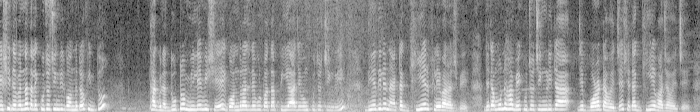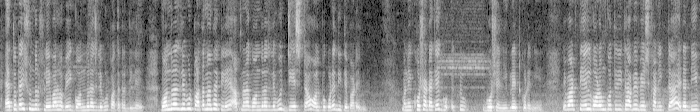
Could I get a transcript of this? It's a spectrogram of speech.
বেশি দেবেন না, তাহলে কুচো চিংড়ির গন্ধটাও কিন্তু থাকবে না। দুটো মিলেমিশে গন্ধরাজ লেবুর পাতা, পেঁয়াজ এবং কুচো চিংড়ি দিয়ে দিলে না একটা ঘিয়ের ফ্লেভার আসবে। যেটা মনে হবে কুচো চিংড়িটা যে বড়াটা হয়েছে, সেটা ঘিয়ে ভাজা হয়েছে। এতটাই সুন্দর ফ্লেভার হবে এই গন্ধরাজ লেবুর পাতাটা দিলে। গন্ধরাজ লেবুর পাতা না থাকলে আপনারা গন্ধরাজ লেবুর জেসটাও অল্প করে দিতে পারেন। মানে খোসাটাকে একটু ঘষে নিয়ে গ্রেট করে নিয়ে। এবার তেল গরম করতে দিতে হবে বেশ খানিকটা। এটা ডিপ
